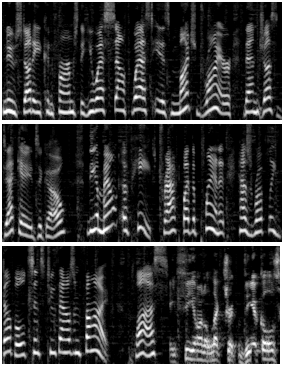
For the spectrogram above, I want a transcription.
New study confirms the U.S. Southwest is much drier than just decades ago. The amount of heat trapped by the planet has roughly doubled since 2005. Plus, a fee on electric vehicles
